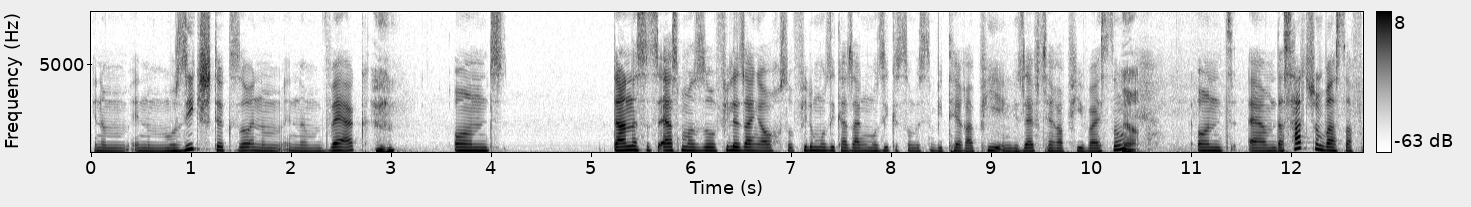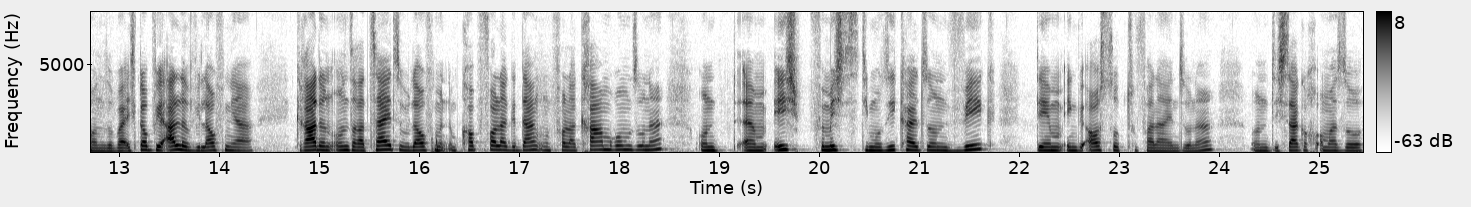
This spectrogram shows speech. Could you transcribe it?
in, einem, in einem Musikstück, so in einem, in einem Werk. Mhm. Und dann ist es erstmal so, viele sagen auch so, viele Musiker sagen, Musik ist so ein bisschen wie Therapie, irgendwie Selbsttherapie, weißt du? Ja. Und ähm, das hat schon was davon, so, weil ich glaube, wir alle, wir laufen ja gerade in unserer Zeit, so wir laufen mit einem Kopf voller Gedanken, voller Kram rum, so, ne? Und ähm, ich, für mich ist die Musik halt so ein Weg, dem irgendwie Ausdruck zu verleihen, so, ne? Und ich sage auch immer so,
